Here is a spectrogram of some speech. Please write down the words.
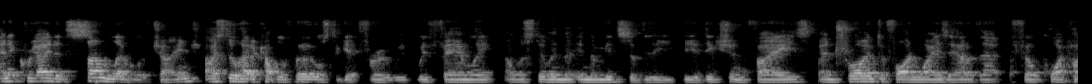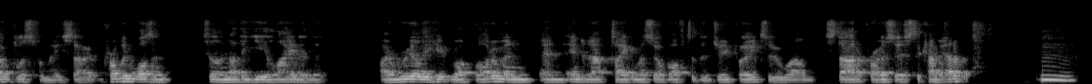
And it created some level of change. I still had a couple of hurdles to get through with, with family. I was still in the in the midst of the, the addiction phase and trying to find ways out of that felt quite hopeless for me. So it probably wasn't till another year later that I really hit rock bottom and, and ended up taking myself off to the GP to um, start a process to come out of it. Mm.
